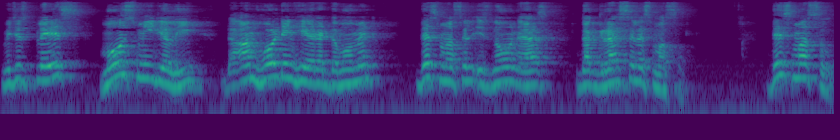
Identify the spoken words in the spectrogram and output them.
which is placed most medially I'm holding here at the moment this muscle is known as the gracilis muscle. This muscle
